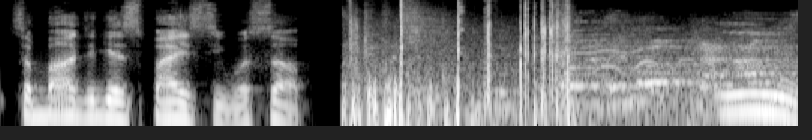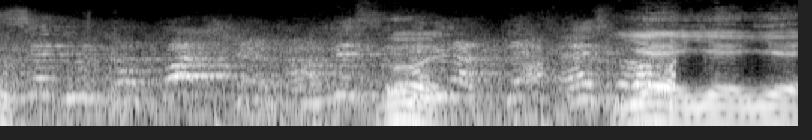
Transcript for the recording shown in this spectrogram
it's about to get spicy. What's up? Ooh. Good. Yeah, yeah, yeah.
